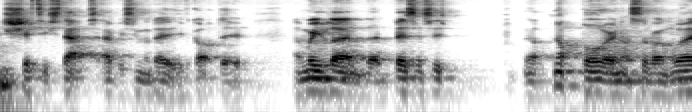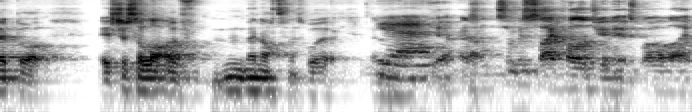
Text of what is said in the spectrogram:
shitty steps every single day that you've got to do. And we've learned that business is not boring, that's the wrong word, but it's just a lot of monotonous work. And Yeah. Yeah, there's some psychology in it as well. Like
